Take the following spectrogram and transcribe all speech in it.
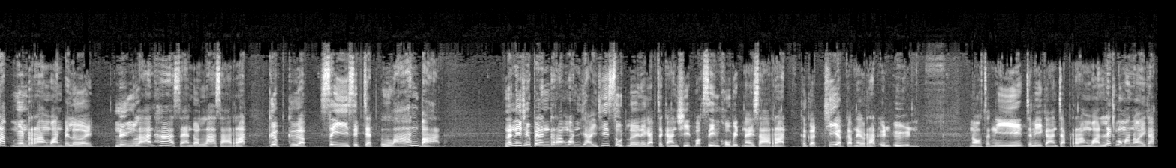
รับเงินรางวัลไปเลย1ล้าน5แสนดอลลาร์สหรัฐ เกือบเกือบ 47 ล้านบาท และนี่ถือเป็นรางวัลใหญ่ที่สุดเลยนะครับจากการฉีดวัคซีนโควิดในสหรัฐถ้าเกิดเทียบกับในรัฐอื่น ๆ นอกจากนี้จะมีการจับรางวัลเล็กลงมาหน่อยครับ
